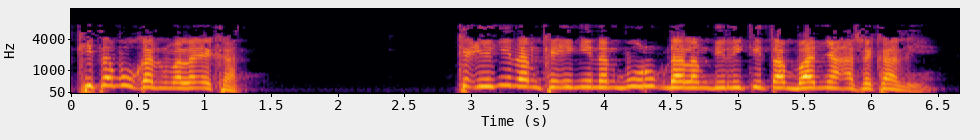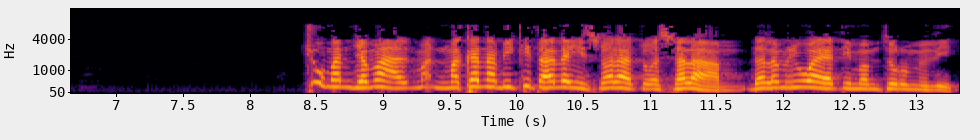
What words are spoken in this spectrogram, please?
kita bukan malaikat. Keinginan-keinginan buruk dalam diri kita banyak sekali. Cuman jamaah, maka Nabi kita alaihi salatu wassalam, dalam riwayat Imam Turmudi,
